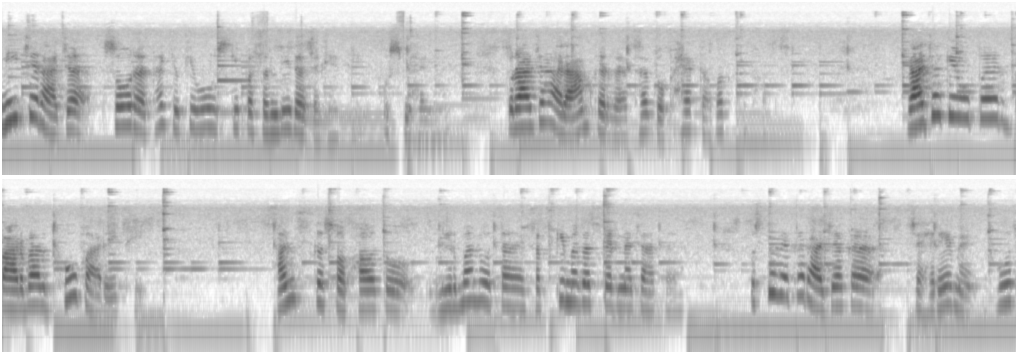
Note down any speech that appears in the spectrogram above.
नीचे राजा सो रहा था क्योंकि वो उसकी पसंदीदा जगह थी उस महल में। तो राजा आराम कर रहा था, दोपहर का वक्त था। राजा के ऊपर बार बार धूप आ रही थी। हंस का स्वभाव तो निर्मल होता है, सबकी मदद करना चाहता है। उसने देखा राजा का चेहरे में धूप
